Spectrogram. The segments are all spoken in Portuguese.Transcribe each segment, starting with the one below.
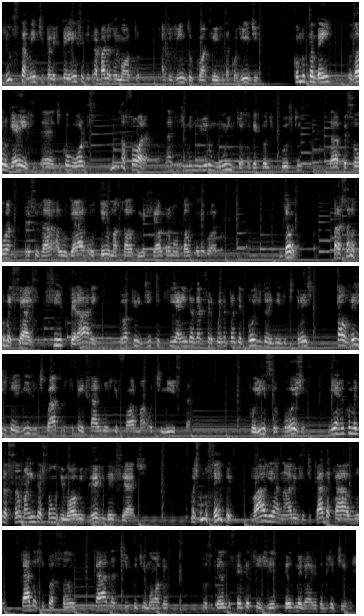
justamente pela experiência de trabalho remoto advindo com a crise da Covid, como também os aluguéis é, de coworks mundo afora, né, que diminuíram muito essa questão de custos da pessoa precisar alugar ou ter uma sala comercial para montar o seu negócio. Então, para as salas comerciais se recuperarem, eu acredito que ainda deve ser coisa para depois de 2023, talvez de 2024, se pensarmos de forma otimista. Por isso, hoje, minha recomendação ainda são os imóveis residenciais. Mas, como sempre, vale a análise de cada caso, cada situação, cada tipo de imóvel, buscando sempre atingir os seus melhores objetivos.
